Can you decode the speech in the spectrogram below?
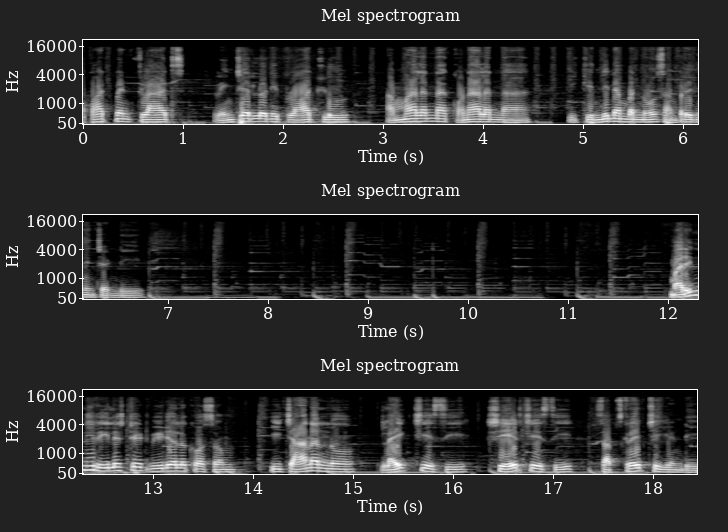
అపార్ట్మెంట్ ఫ్లాట్స్ వెంచర్లోని ప్లాట్లు అమ్మాలన్నా కొనాలన్నా ఈ కింది నెంబర్ను సంప్రదించండి. మరిన్ని రియల్ ఎస్టేట్ వీడియోల కోసం ఈ ఛానల్ను లైక్ చేసి షేర్ చేసి సబ్స్క్రైబ్ చేయండి.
